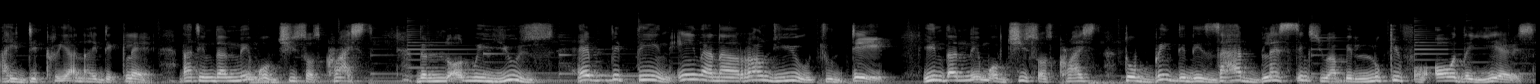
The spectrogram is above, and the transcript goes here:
I decree and I declare that in the name of Jesus Christ, the Lord will use everything in and around you today in the name of Jesus Christ to bring the desired blessings you have been looking for all the years.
